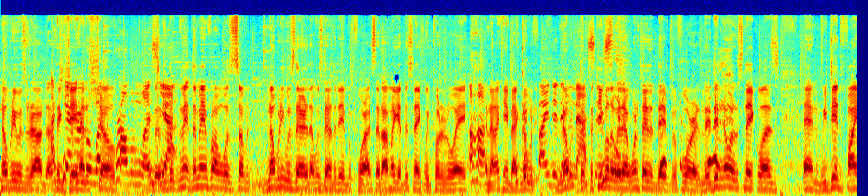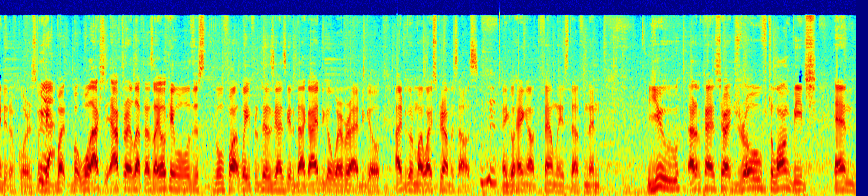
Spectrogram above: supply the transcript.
Nobody was around. I, Mm-hmm. I think Jay had a what the show. problem was, The, yeah. the, main- the main problem was some nobody was there that was there the day before. I said I'm gonna get the snake. We put it away, Uh-huh. and then I came back. We nobody, find it in no, the the, people that were there weren't there the day before, and they didn't know where the snake was. And we did find it, of course. We Yeah. did, but but well, actually, after I left, I was like, okay, well, we'll just we'll wait for those guys to get it back. I had to go wherever I had to go. I had to go to my wife's grandma's house Mm-hmm. and go hang out with the family and stuff. And then you, out of the kind of start, drove to Long Beach and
